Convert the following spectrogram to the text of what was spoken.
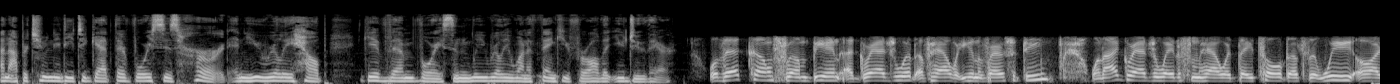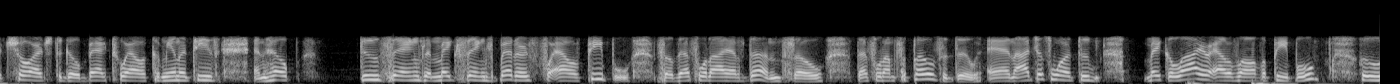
an opportunity to get their voices heard. And you really help give them voice. And we really want to thank you for all that you do there. Well, that comes from being a graduate of Howard University. When I graduated from Howard, they told us that we are charged to go back to our communities and help do things and make things better for our people. So that's what I have done. So that's what I'm supposed to do. And I just wanted to make a liar out of all the people who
